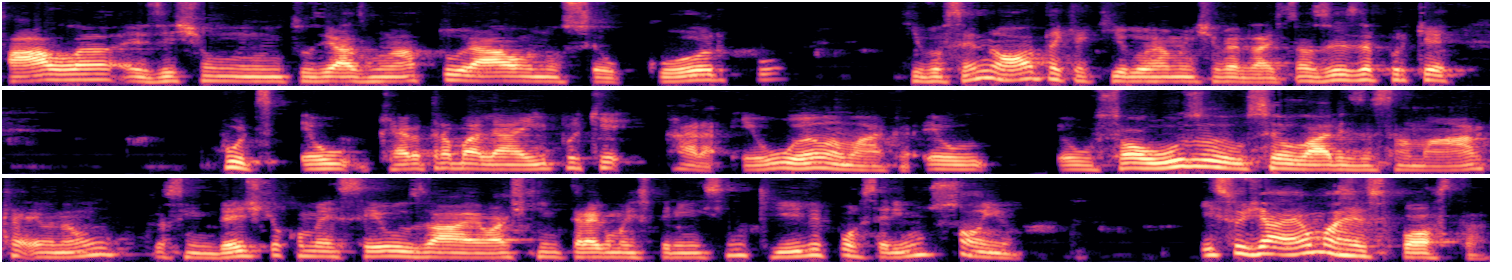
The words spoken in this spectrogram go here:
fala, existe um entusiasmo natural no seu corpo, que você nota que aquilo realmente é verdade. Então, às vezes é porque, putz, eu quero trabalhar aí porque, cara, eu amo a marca. Eu eu só uso os celulares dessa marca. Eu não, assim, desde que eu comecei a usar, eu acho que entrega uma experiência incrível. Pô, seria um sonho. Isso já é uma resposta.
